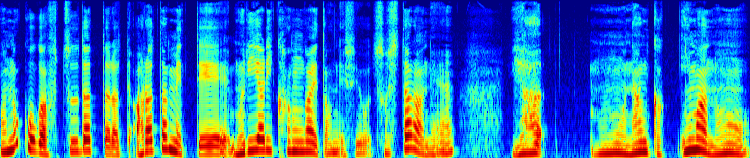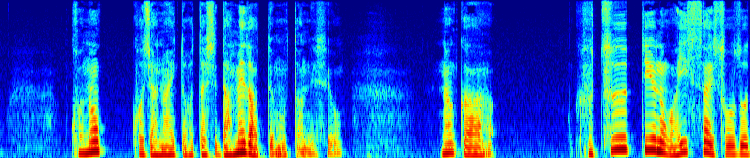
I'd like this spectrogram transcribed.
あの子が普通だったらって改めて無理やり考えたんですよ。そしたらね、いや、もうなんか今のこの子じゃないと私ダメだって思ったんですよ。なんか普通っていうのが一切想像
